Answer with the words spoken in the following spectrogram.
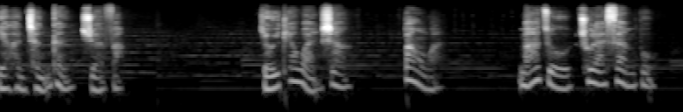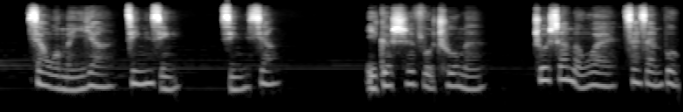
也很诚恳学法。有一天晚上，傍晚，马祖出来散步，像我们一样精行行香。一个师傅出门。出山门外散散步，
